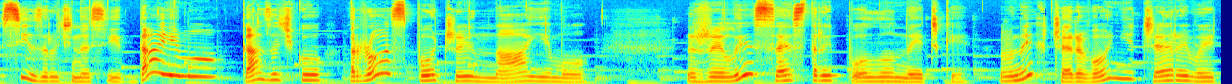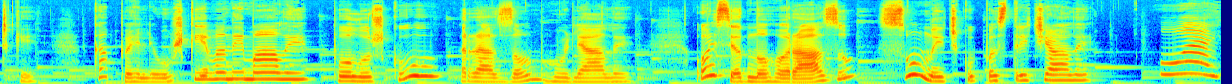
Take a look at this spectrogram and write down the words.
усі зручно сідаємо, казочку розпочинаємо. Жили сестри полунички, в них червоні черевички. Капелюшки вони мали, по лужку разом гуляли. Ось одного разу суничку пострічали. Ой,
